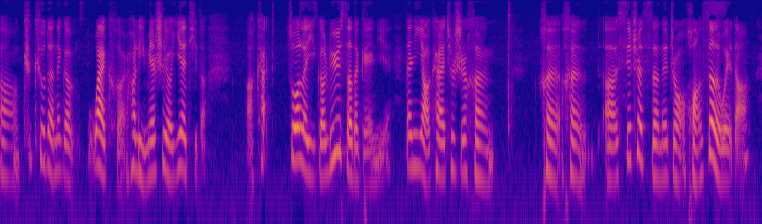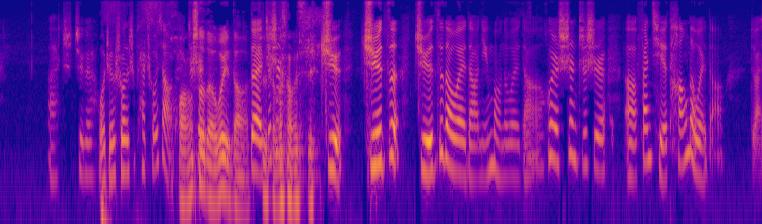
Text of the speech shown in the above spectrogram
嗯，QQ 的那个外壳，然后里面是有液体的，啊，看做了一个绿色的给你，但你咬开来却是很。很很呃，citrus 的那种黄色的味道，啊，这这个我这个说的是不太抽象了。黄色的味道，对，就是橘橘子橘子的味道，柠檬的味道，或者甚至是呃番茄汤的味道，对吧？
